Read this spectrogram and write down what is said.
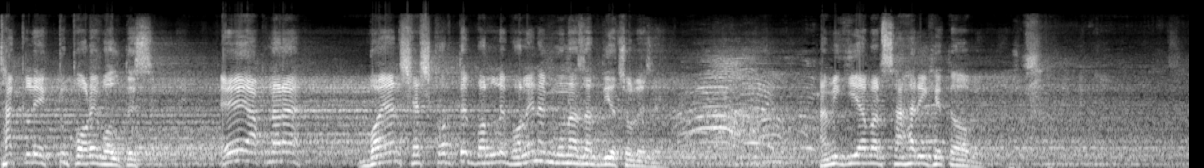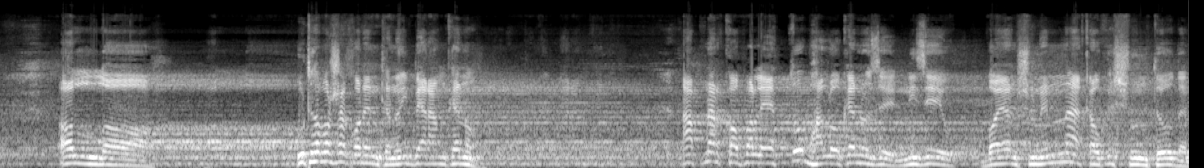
থাকলে একটু পরে বলতেছি। এ, আপনারা বয়ান শেষ করতে বললে বলেন, আমি মোনাজাত দিয়ে চলে যাই। আমি কি আবার সাহারি খেতে হবে। আল্লাহ। উঠা বসা করেন কেন? এই ব্যারাম কেন? আপনার কপালে এত ভালো কেন যে নিজে বয়ান শুনেন না, কাউকে শুনতেও দেন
